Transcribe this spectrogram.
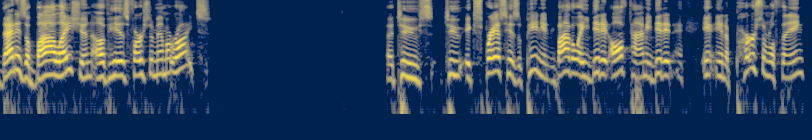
that is a violation of his First Amendment rights. Uh, to, to express his opinion. By the way, he did it off time, he did it in, in a personal thing,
